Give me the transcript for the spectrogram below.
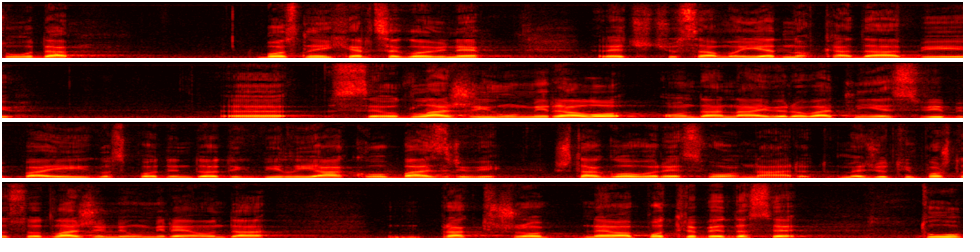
suda Bosne i Hercegovine, reći ću samo jedno. Kada bi e, se od laži umiralo, onda najvjerovatnije svi bi, pa i gospodin Dodik, bili jako obazrivi šta govore svom narodu. Međutim, pošto se od laži ne umire, onda praktično nema potrebe da se tu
